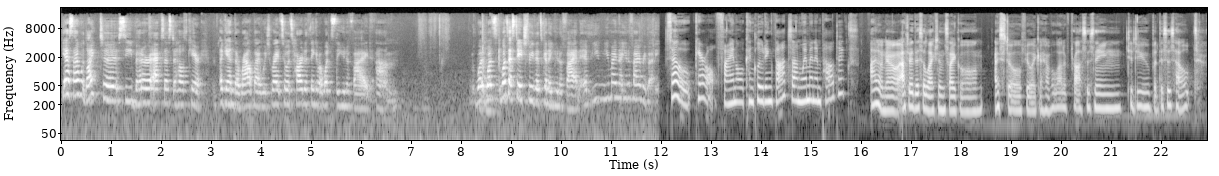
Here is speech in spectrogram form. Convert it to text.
yes, I would like to see better access to health care. Again, the route by which, right? So it's hard to think about what's the unified. Um, what, what's what's at stage three that's going to unify? And you you might not unify everybody. So, Carol, final concluding thoughts on women in politics? I don't know. After this election cycle, I still feel like I have a lot of processing to do, but this has helped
